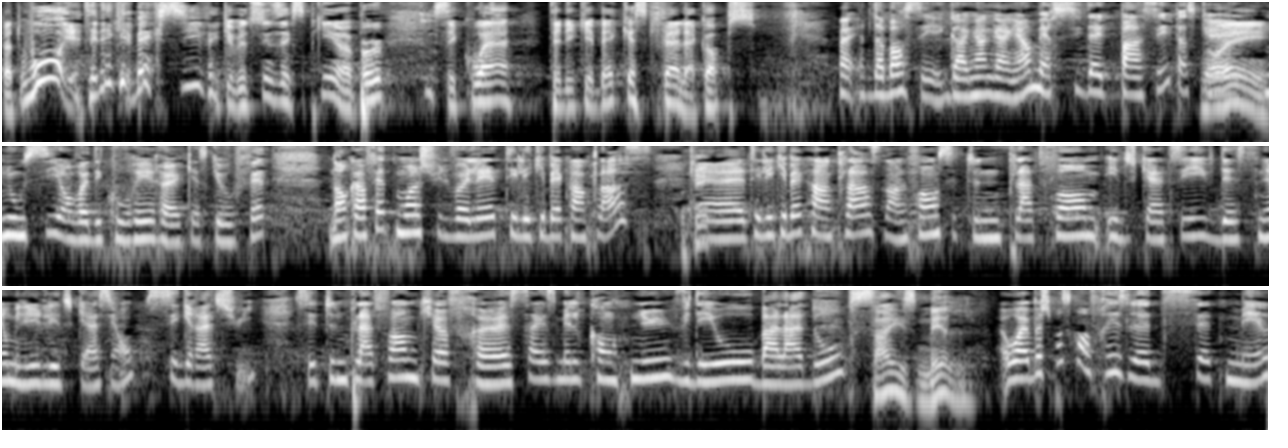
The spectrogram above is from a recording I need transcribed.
Fait, Wow, il y a Télé-Québec ici. Fait que veux-tu nous expliquer un peu c'est quoi Télé-Québec? Qu'est-ce qu'il fait à la COPS? Ouais, D'abord, c'est gagnant-gagnant. Merci d'être passé parce que Oui. nous aussi, on va découvrir euh, qu'est-ce que vous faites. Donc, en fait, moi, je suis le volet Télé-Québec en classe. Euh, Télé-Québec en classe, dans le fond, c'est une plateforme éducative destinée au milieu de l'éducation. C'est gratuit. C'est une plateforme qui offre euh, 16 000 contenus, vidéos, balados. 16 000. Ouais, ben, je pense qu'on frise le 17 000.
